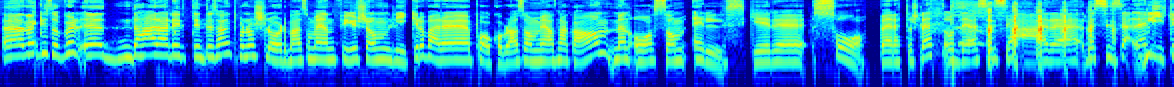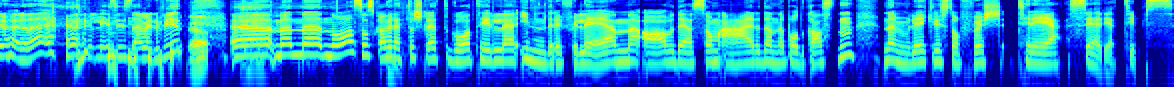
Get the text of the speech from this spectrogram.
Eh, Men Kristoffer, eh, det her er litt interessant, for nå slår det meg som en fyr som liker å være påkobla, som vi har snakka om, men òg som elsker eh, såpe, rett og slett. Og det syns jeg er det synes jeg, jeg liker å høre det. Jeg syns det er veldig fint. Ja. Eh, Men nå så skal vi rett og slett gå til indrefileten av det som er denne podkasten, nemlig Kristoffers tre serietips.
